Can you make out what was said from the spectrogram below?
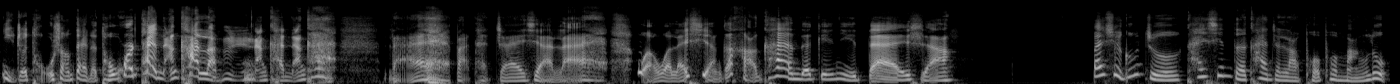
你这头上戴的头花太难看了，嗯，难看难看。来，把它摘下来，我我来选个好看的给你戴上。”白雪公主开心的看着老婆婆忙碌，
